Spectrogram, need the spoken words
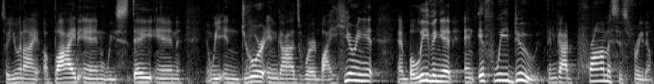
So you and I abide in, we stay in, and we endure in God's word by hearing it and believing it. And if we do, then God promises freedom.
